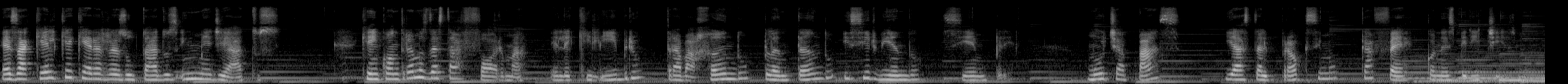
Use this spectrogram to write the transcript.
es aquel que quiere resultados inmediatos. Que encontremos desta forma el equilíbrio trabajando, plantando y sirviendo siempre. Mucha paz y hasta el próximo Café con Espiritismo.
